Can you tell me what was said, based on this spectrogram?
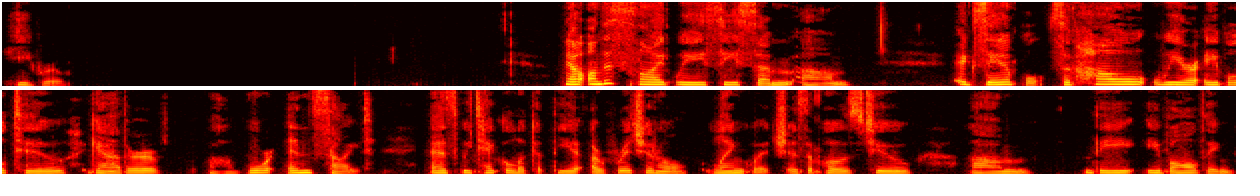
Hebrew. Now, on this slide, we see some um, examples of how we are able to gather uh, more insight as we take a look at the original language as opposed to um, the evolving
